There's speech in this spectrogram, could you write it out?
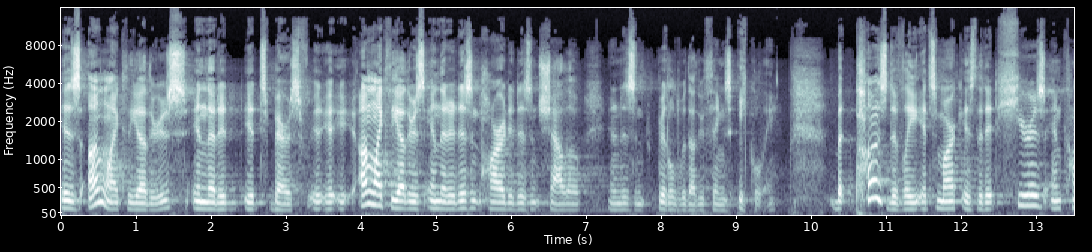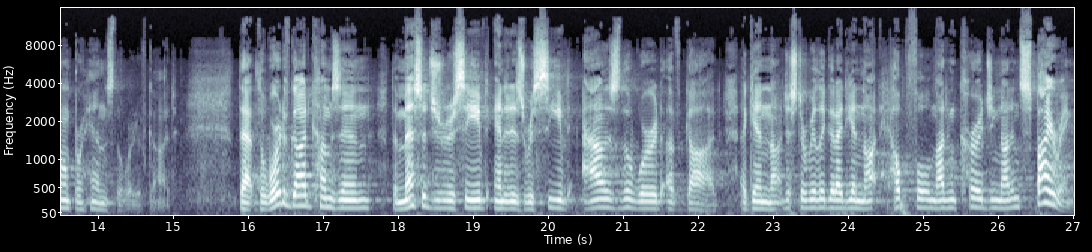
is unlike the others in that it, it bears, it, it, unlike the others in that it isn't hard, it isn't shallow, and it isn't riddled with other things equally. But positively, its mark is that it hears and comprehends the Word of God. That the Word of God comes in, the message is received, and it is received as the Word of God. Again, not just a really good idea, not helpful, not encouraging, not inspiring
